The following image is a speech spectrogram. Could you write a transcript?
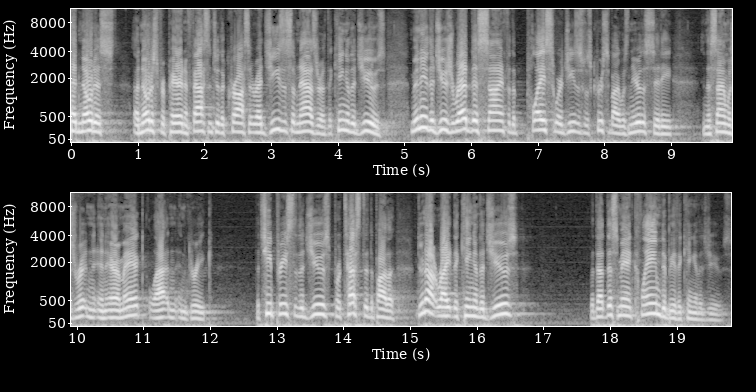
had noticed a notice prepared and fastened to the cross that read, Jesus of Nazareth, the King of the Jews. Many of the Jews read this sign, for the place where Jesus was crucified was near the city, and the sign was written in Aramaic, Latin, and Greek. The chief priests of the Jews protested to Pilate, Do not write the King of the Jews, but that this man claimed to be the King of the Jews.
